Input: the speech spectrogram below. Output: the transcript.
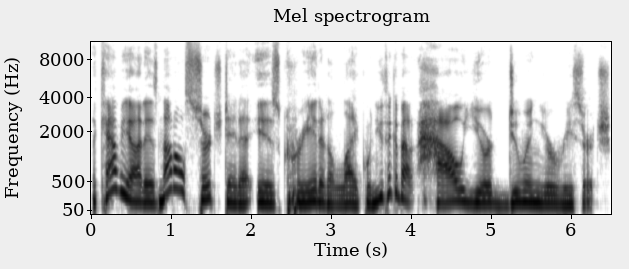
The caveat is not all search data is created alike. When you think about how you're doing your research,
